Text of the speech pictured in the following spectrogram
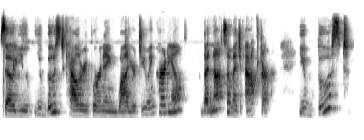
So you you boost calorie burning while you're doing cardio, but not so much after. You boost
